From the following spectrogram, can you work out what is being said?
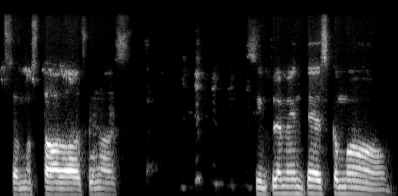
somos todos unos. Simplemente es como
